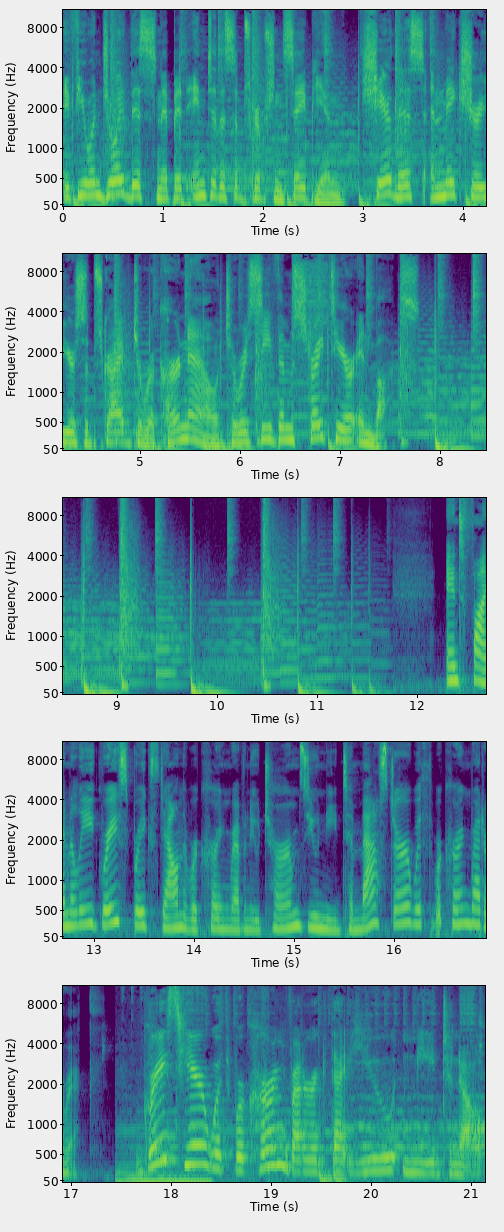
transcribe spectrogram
If you enjoyed this snippet into the subscription Sapien, share this and make sure you're subscribed to Recur Now to receive them straight to your inbox. And finally, Grace breaks down the recurring revenue terms you need to master with recurring rhetoric. Grace here with recurring rhetoric that you need to know.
